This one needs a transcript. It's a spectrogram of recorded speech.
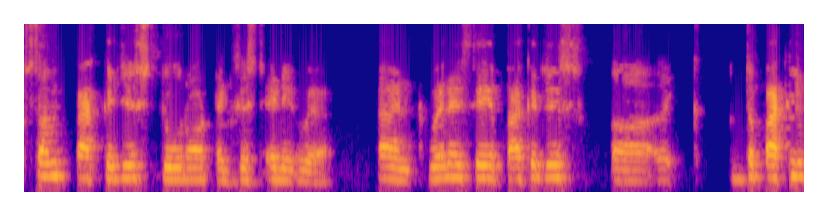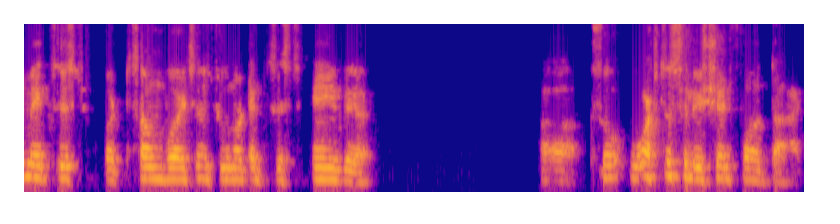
some packages do not exist anywhere. And when I say packages, uh, like the package may exist, but some versions do not exist anywhere. Uh, so what's the solution for that?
